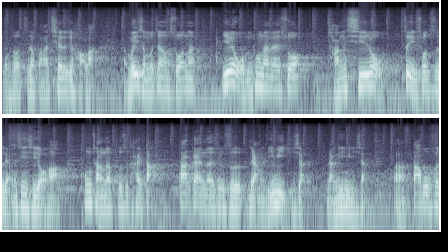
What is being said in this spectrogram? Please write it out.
我说只要把它切了就好了。为什么这样说呢？因为我们通常来说，肠息肉这里说是良性息肉哈，通常呢不是太大，大概呢就是两厘米以下，两厘米以下啊，大部分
